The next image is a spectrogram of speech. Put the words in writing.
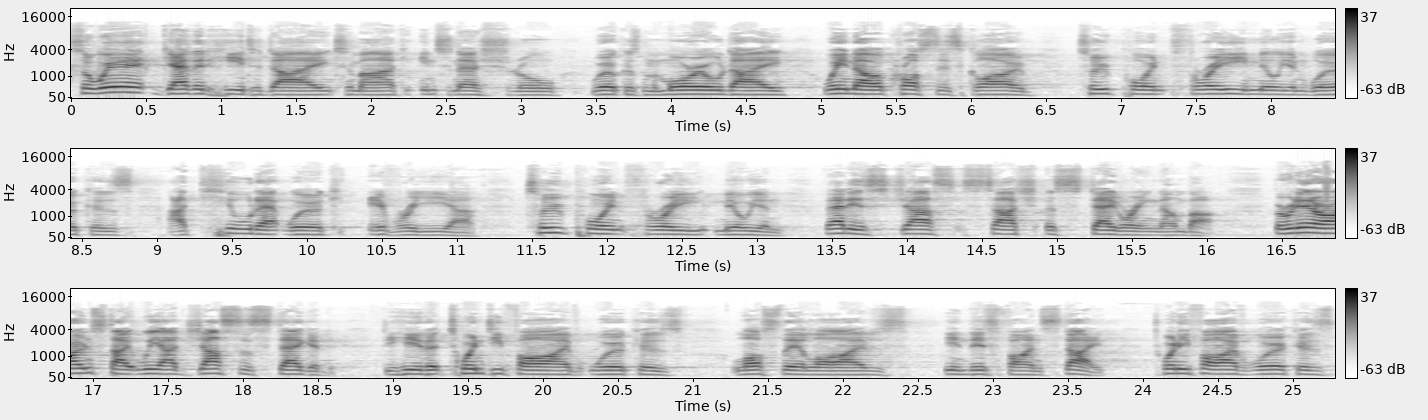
So, we're gathered here today to mark International Workers' Memorial Day. We know across this globe 2.3 million workers are killed at work every year. 2.3 million. That is just such a staggering number. But in our own state, we are just as staggered to hear that 25 workers lost their lives in this fine state. 25 workers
